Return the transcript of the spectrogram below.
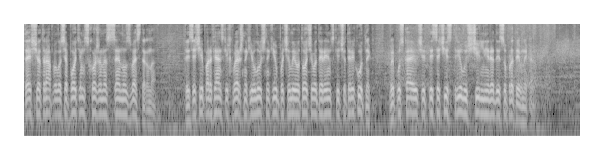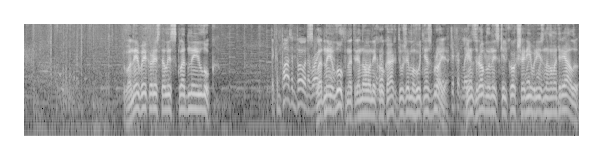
Те, що трапилося потім, схоже на сцену з вестерна. Тисячі парфянських вершників-лучників почали оточувати римський чотирикутник, випускаючи тисячі стріл у щільні ряди супротивника. Вони використали складний лук. Складний лук на тренованих руках дуже могутня зброя. Він зроблений з кількох шарів різного матеріалу,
